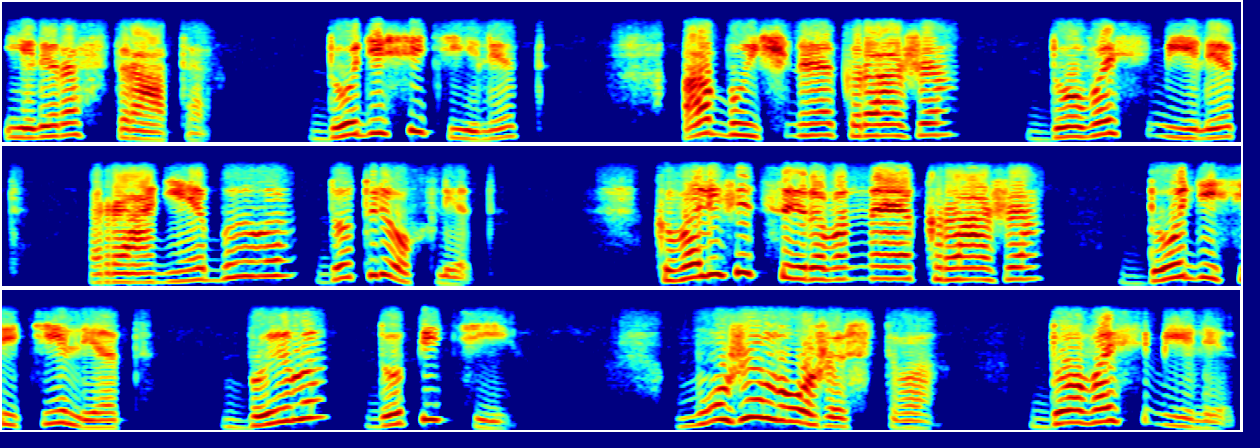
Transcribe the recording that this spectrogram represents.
или растрата до 10 лет, обычная кража до 8 лет, ранее было до 3 лет. Квалифицированная кража до 10 лет, было до 5 мужеложество до 8 лет,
